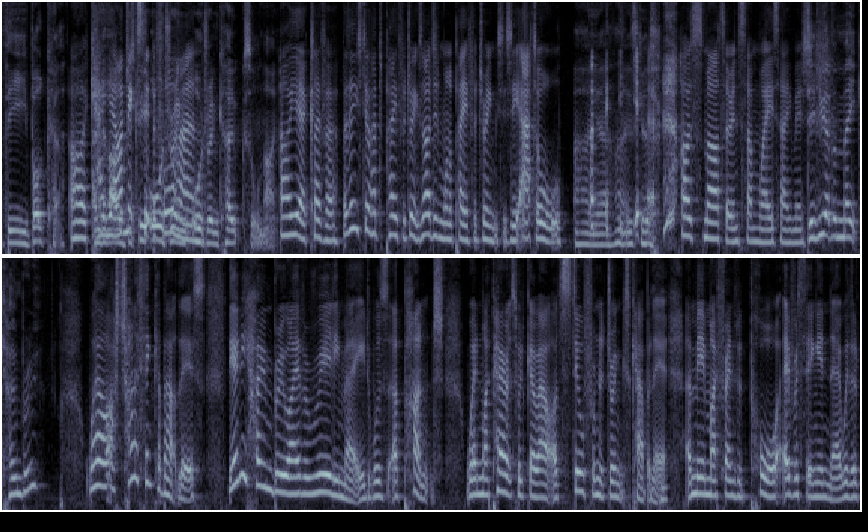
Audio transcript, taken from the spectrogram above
the vodka. Oh, okay, and then yeah, I would just mixed be it ordering, beforehand. ordering cokes all night. Oh yeah, clever. But then you still had to pay for drinks. I didn't want to pay for drinks, you see, at all. Oh, yeah, that is good. I was smarter in some ways, Hamish. Did you ever make homebrew? Well, I was trying to think about this. The only homebrew I ever really made was a punch when my parents would go out. I'd steal from the drinks cabinet, and me and my friends would pour everything in there. With a,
